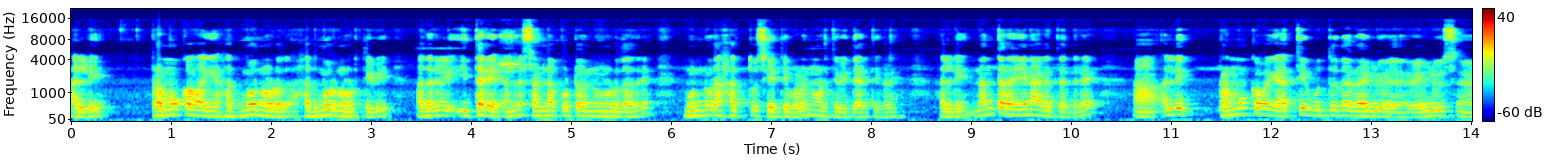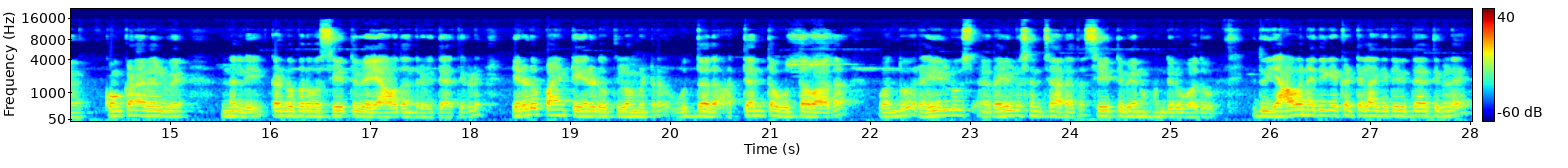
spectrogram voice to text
ಅಲ್ಲಿ ಪ್ರಮುಖವಾಗಿ ಹದಿಮೂರು ನೋಡೋದು ಹದಿಮೂರು ನೋಡ್ತೀವಿ. ಅದರಲ್ಲಿ ಇತರೆ, ಅಂದರೆ ಸಣ್ಣ ಪುಟ್ಟ ನೋಡೋದಾದರೆ ಮುನ್ನೂರ ಹತ್ತು ಸೇತುವೆಗಳು ನೋಡ್ತೀವಿ ವಿದ್ಯಾರ್ಥಿಗಳೇ. ಅಲ್ಲಿ ನಂತರ ಏನಾಗುತ್ತೆ ಅಂದರೆ ಅಲ್ಲಿ ಪ್ರಮುಖವಾಗಿ ಅತಿ ಉದ್ದದ ರೈಲ್ವೆ ರೈಲು ಸ ಕೊಂಕಣ ರೈಲ್ವೆನಲ್ಲಿ ಕಂಡುಬರುವ ಸೇತುವೆ ಯಾವುದಂದರೆ ವಿದ್ಯಾರ್ಥಿಗಳೇ, ಎರಡು ಪಾಯಿಂಟ್ ಎರಡು ಕಿಲೋಮೀಟರ್ ಉದ್ದದ, ಅತ್ಯಂತ ಉದ್ದವಾದ ಒಂದು ರೈಲು ರೈಲು ಸಂಚಾರದ ಸೇತುವೆಯನ್ನು ಹೊಂದಿರುವುದು. ಇದು ಯಾವ ನದಿಗೆ ಕಟ್ಟಲಾಗಿದೆ ವಿದ್ಯಾರ್ಥಿಗಳೇ?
